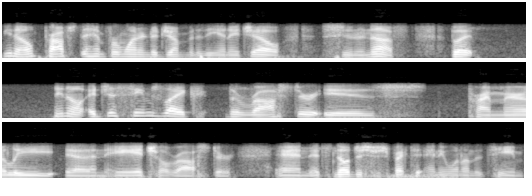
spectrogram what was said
you know, props to him for wanting to jump into the NHL soon enough. But, you know, it just seems like the roster is primarily an AHL roster, and it's no disrespect to anyone on the team.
